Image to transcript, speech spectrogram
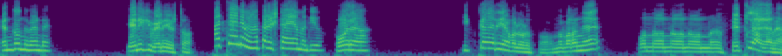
എന്തോന്ന് വേണ്ടേ? എനിക്ക് വേണേ ഇഷ്ടം. അച്ചായന് മാത്രം ഇഷ്ടായാ മതിയോ? പോരാ. ഇക്കാര്യം അവളോട് തുറന്നു പറഞ്ഞ് ഒന്ന് ഒന്ന് ഒന്ന് ഒന്ന് സെറ്റിൽ ആകാനാ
